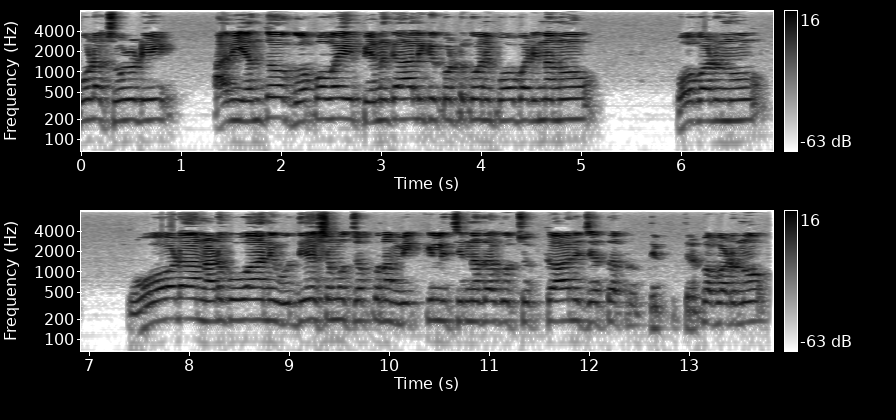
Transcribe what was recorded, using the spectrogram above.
కూడా చూడుడి అవి ఎంతో గొప్పవై పెనుగాలికి కొట్టుకొని పోబడినను. పోబడును. ఓడ నడుపువాని ఉద్దేశము చొప్పున మిక్కిలి చిన్నదగు చుక్కాని చేత త్రిప్పబడును.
